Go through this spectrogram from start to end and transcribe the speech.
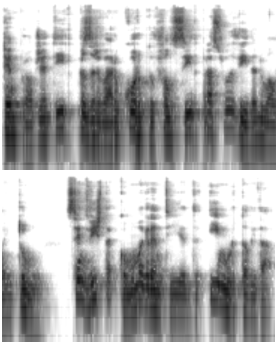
tendo por objetivo preservar o corpo do falecido para a sua vida no além-túmulo, sendo vista como uma garantia de imortalidade.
